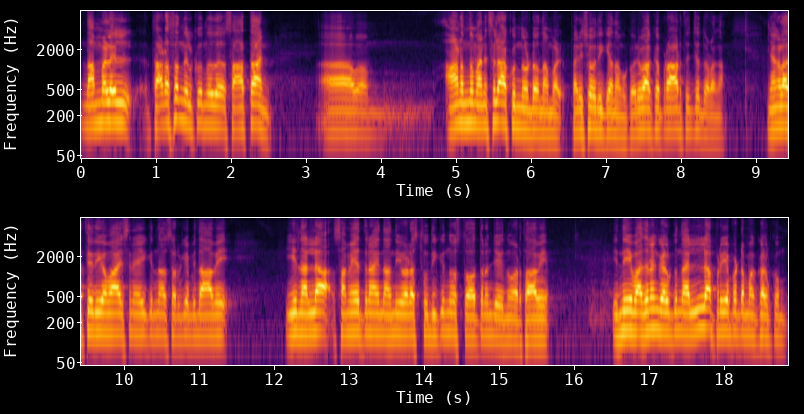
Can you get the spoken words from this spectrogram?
നമ്മളിൽ തടസ്സം നിൽക്കുന്നത് സാത്താൻ ആണെന്ന് മനസ്സിലാക്കുന്നുണ്ടോ നമ്മൾ? പരിശോധിക്കാം നമുക്ക്. ഒരു വാക്ക് പ്രാർത്ഥിച്ച് തുടങ്ങാം. ഞങ്ങൾ അത്യധികമായി സ്നേഹിക്കുന്ന സ്വർഗീയ പിതാവേ ഈ നല്ല സമയത്തിനായി നന്ദിയോടെ സ്തുതിക്കുന്നു സ്തോത്രം ചെയ്യുന്നു കർത്താവേ. ഇന്ന് ഈ വചനം കേൾക്കുന്ന എല്ലാ പ്രിയപ്പെട്ട മക്കൾക്കും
